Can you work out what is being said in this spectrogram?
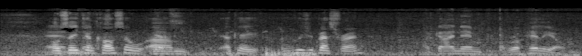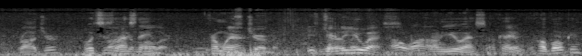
Jose And, uh, Juncoso. yes. Um, okay, who's your best friend? A guy named Rogelio. Roger. What's his Roger last name? Muller. From where? He's German. He's From the U.S. Oh wow. From the U.S. Okay, Yeah. Hoboken.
